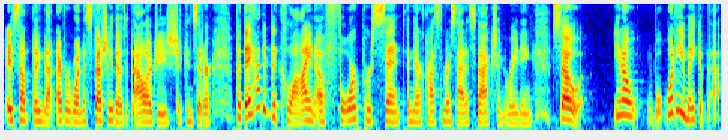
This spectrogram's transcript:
is something that everyone, especially those with allergies, should consider. But they had a decline of four percent in their customer satisfaction rating. So you know, what do you make of that?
